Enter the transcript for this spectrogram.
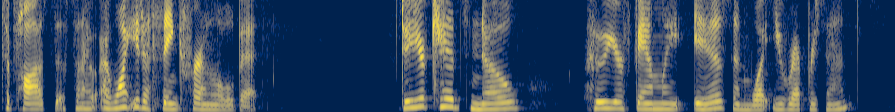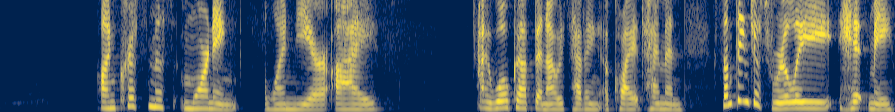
to pause this and I, I want you to think for a little bit. Do your kids know who your family is and what you represent? On Christmas morning one year, I I woke up and I was having a quiet time and something just really hit me.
